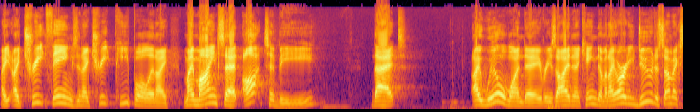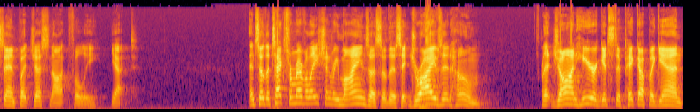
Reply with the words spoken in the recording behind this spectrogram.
I, I treat things and I treat people, and I, my mindset ought to be that I will one day reside in a kingdom, and I already do to some extent, but just not fully yet. And so the text from Revelation reminds us of this. It drives it home that John here gets to pick up again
